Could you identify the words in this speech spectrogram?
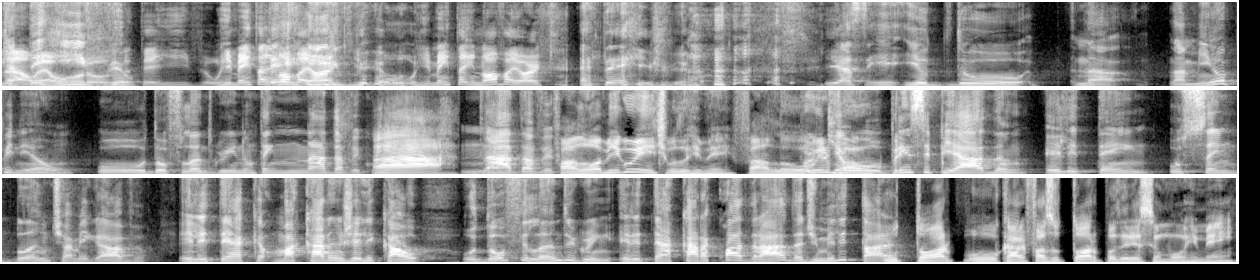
Que Não, é é, horroroso, é terrível. terrível. O He-Man tá em Nova York. Terrível. O, He-Man tá em Nova York. É terrível. e, assim, e, e o do. Na, na minha opinião, o Dolph Lundgren não tem nada a ver com Ah, tá. Nada a ver com Falou amigo íntimo do He-Man. Falou Porque irmão. o Príncipe Adam, ele tem o semblante amigável. Ele tem uma cara angelical. O Dolph Lundgren, ele tem a cara quadrada de militar. O Thor, o cara que faz o Thor poderia ser um bom He-Man?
